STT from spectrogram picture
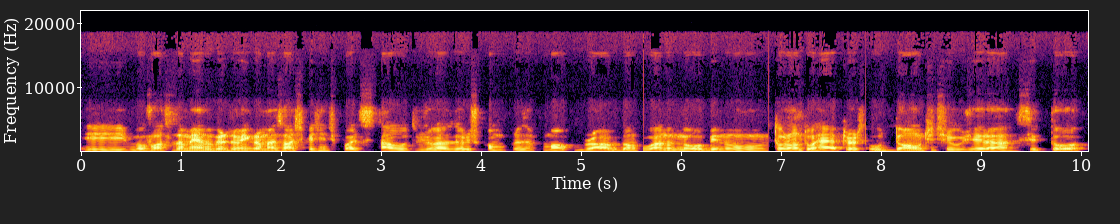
E meu voto também é no Brandon Ingram, mas eu acho que a gente pode citar outros jogadores, como por exemplo o Malcolm Brogdon, o Anunobi no Toronto Raptors, o Doncic, o Gera citou.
